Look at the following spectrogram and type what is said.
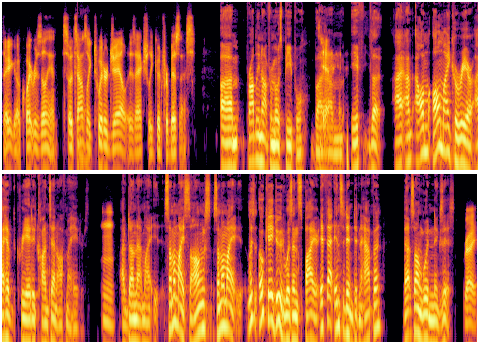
There you go. Quite resilient. So it sounds yeah. like Twitter jail is actually good for business. Um, probably not for most people, but yeah. um, if look, I, I'm all, all, my career, I have created content off my haters. Mm. I've done that. My some of my songs, some of my listen, okay, dude, was inspired. If that incident didn't happen, that song wouldn't exist. Right.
